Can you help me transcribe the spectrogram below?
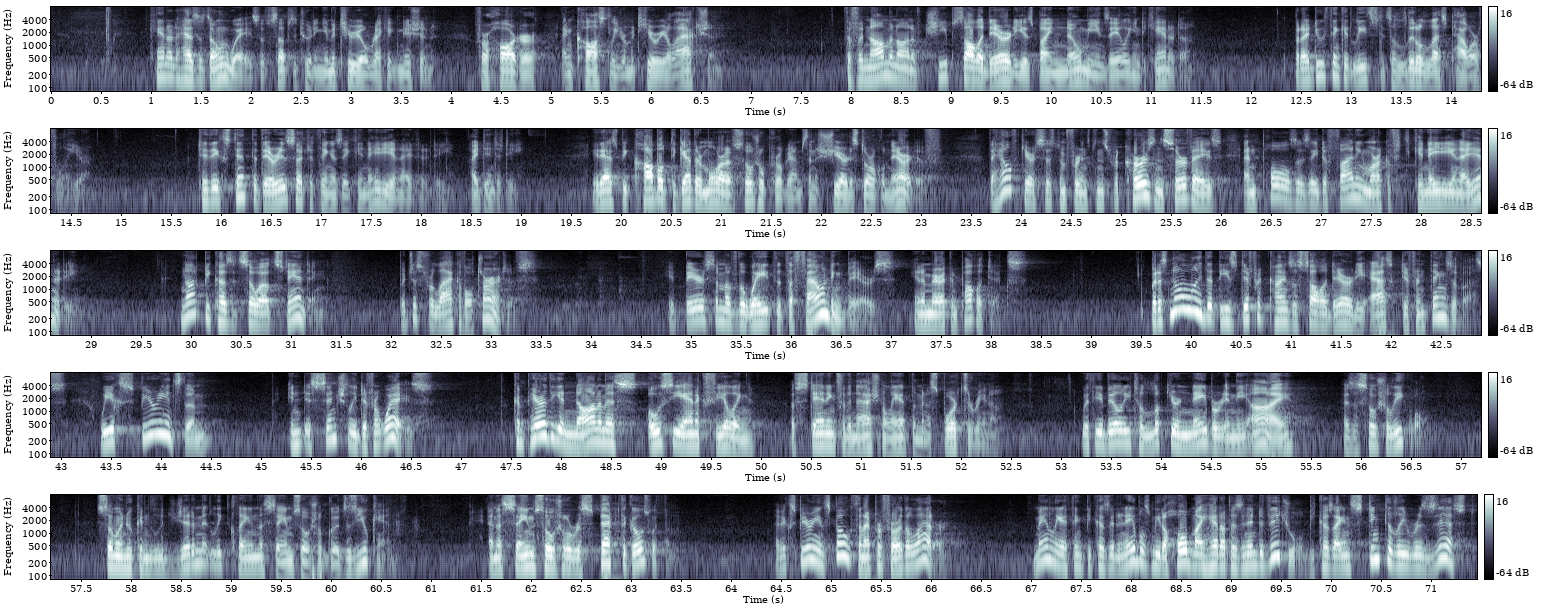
Canada has its own ways of substituting immaterial recognition for harder and costlier material action. The phenomenon of cheap solidarity is by no means alien to Canada, but I do think at least it's a little less powerful here. To the extent that there is such a thing as a Canadian identity, identity it has to be cobbled together more out of social programs than a shared historical narrative. The healthcare system, for instance, recurs in surveys and polls as a defining mark of Canadian identity, not because it's so outstanding, but just for lack of alternatives. It bears some of the weight that the founding bears in American politics. But it's not only that these different kinds of solidarity ask different things of us, we experience them in essentially different ways. Compare the anonymous, oceanic feeling of standing for the national anthem in a sports arena with the ability to look your neighbor in the eye as a social equal, someone who can legitimately claim the same social goods as you can, and the same social respect that goes with them. I've experienced both, and I prefer the latter. Mainly, I think, because it enables me to hold my head up as an individual, because I instinctively resist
